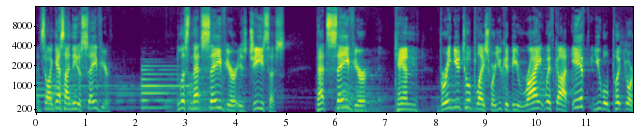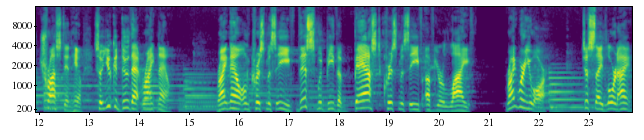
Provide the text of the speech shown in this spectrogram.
And so I guess I need a Savior. And listen, that Savior is Jesus. That Savior can bring you to a place where you could be right with God if you will put your trust in Him. So you could do that right now right now on Christmas Eve, this would be the best Christmas Eve of your life. Right where you are. Just say, Lord, I,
